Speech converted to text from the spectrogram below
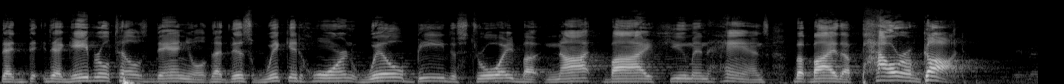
that, that Gabriel tells Daniel that this wicked horn will be destroyed, but not by human hands, but by the power of God. Amen.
